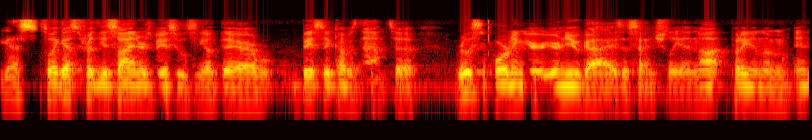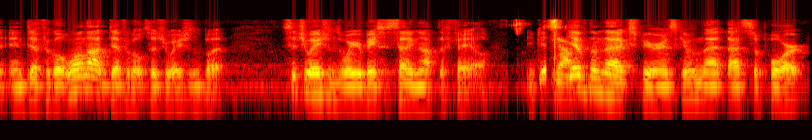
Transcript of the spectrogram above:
I guess. So I guess for the assigners basically listening out there, basically it comes down to really supporting your, your new guys essentially and not putting them in, in difficult, well, not difficult situations, but situations where you're basically setting them up to fail. You get, Exactly. give them that experience, give them that, that support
